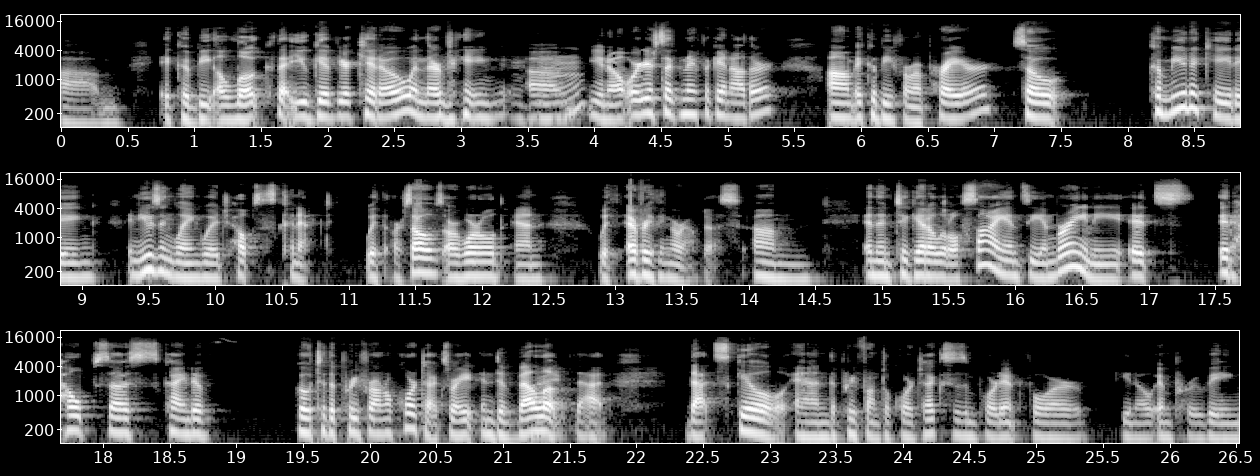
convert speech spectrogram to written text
um, it could be a look that you give your kiddo when they're being um, you know or your significant other. Um, it could be from a prayer. So communicating and using language helps us connect with ourselves our world and with everything around us. Um, and then to get a little sciency and brainy it's it helps us kind of go to the prefrontal cortex right and develop that that skill. And the prefrontal cortex is important for you know improving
